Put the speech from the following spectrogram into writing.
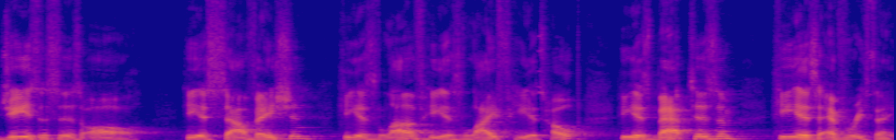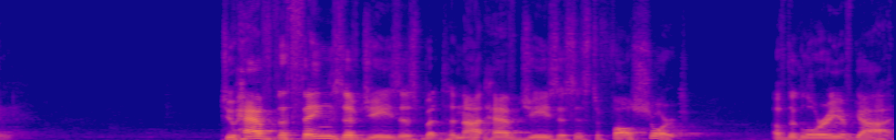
Jesus is all. He is salvation. He is love. He is life. He is hope. He is baptism. He is everything. To have the things of Jesus, but to not have Jesus, is to fall short of the glory of God.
